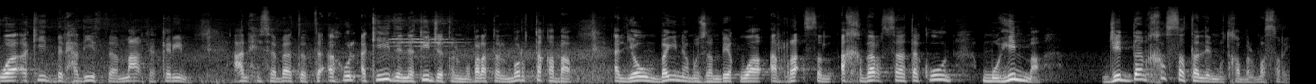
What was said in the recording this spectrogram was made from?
وأكيد بالحديث معك كريم عن حسابات التأهل أكيد نتيجة المباراة المرتقبة اليوم بين موزمبيق والرأس الأخضر ستكون مهمة جدا خاصة للمنتخب المصري.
